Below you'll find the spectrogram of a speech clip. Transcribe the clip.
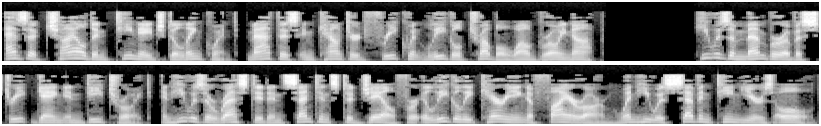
As a child and teenage delinquent, Mathis encountered frequent legal trouble while growing up. He was a member of a street gang in Detroit, and he was arrested and sentenced to jail for illegally carrying a firearm when he was 17 years old.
